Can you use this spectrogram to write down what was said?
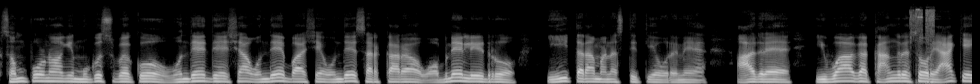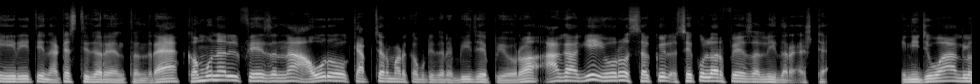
ಸಂಪೂರ್ಣವಾಗಿ ಮುಗಿಸ್ಬೇಕು. ಒಂದೇ ದೇಶ, ಒಂದೇ ಭಾಷೆ, ಒಂದೇ ಸರ್ಕಾರ ಒಬ್ಬನೇ ಲೀಡ್ರು ಈ ಥರ ಮನಸ್ಥಿತಿಯವ್ರೇ ಆದರೆ ಇವಾಗ ಕಾಂಗ್ರೆಸ್ ಅವ್ರು ಯಾಕೆ ಈ ರೀತಿ ನಟಿಸ್ತಿದ್ದಾರೆ ಅಂತಂದರೆ, ಕಮ್ಯುನಲ್ ಫೇಸನ್ನು ಅವರು ಕ್ಯಾಪ್ಚರ್ ಮಾಡ್ಕೊಬಿಟ್ಟಿದ್ದಾರೆ ಬಿ ಜೆ ಪಿಯವರು ಹಾಗಾಗಿ ಇವರು ಸೆಕ್ಯು ಸೆಕ್ಯುಲರ್ ಫೇಸಲ್ಲಿ ಇದ್ದಾರೆ ಅಷ್ಟೇ. ನಿಜವಾಗ್ಲೂ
